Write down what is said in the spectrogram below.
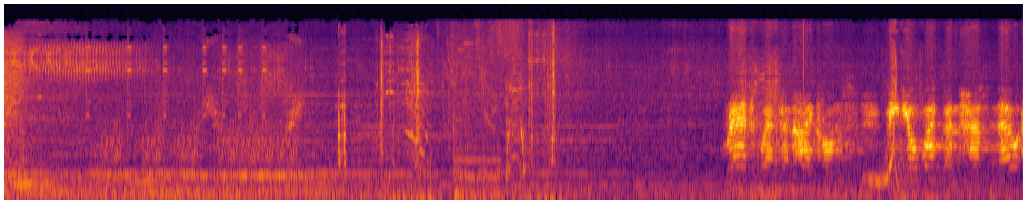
Red weapon icons. Mean your weapon has no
